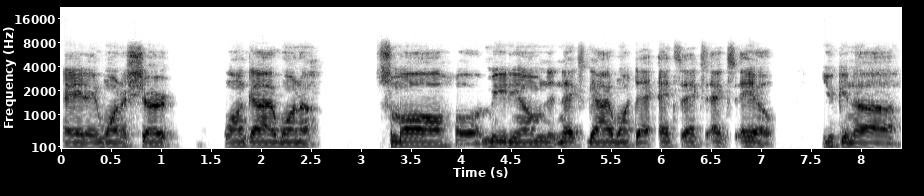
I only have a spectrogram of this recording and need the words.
Hey, they want a shirt. One guy want a small or medium. The next guy want that XXXL. You can uh,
